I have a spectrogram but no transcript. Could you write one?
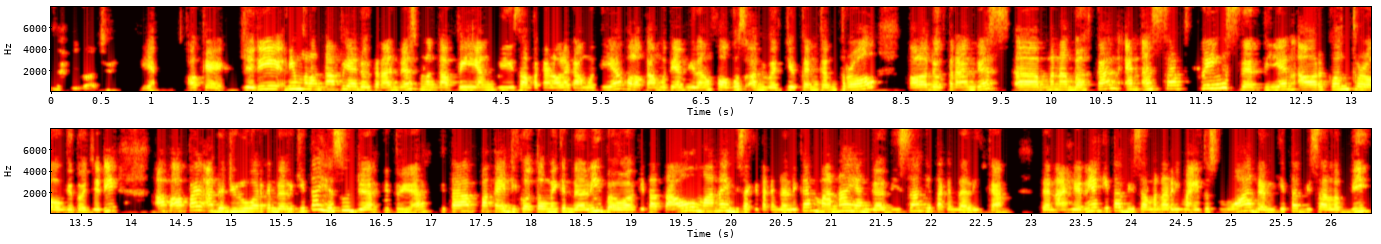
ya gitu aja. Oke, jadi ini melengkapi ya Dokter Andreas melengkapi yang disampaikan oleh Kak Mutia. Kalau Kak Mutia bilang fokus on what you can control, kalau Dokter Andreas eh, menambahkan and accept things that beyond our control gitu. Jadi apa-apa yang ada di luar kendali kita ya sudah gitu ya. Kita pakai dikotomi kendali bahwa kita tahu mana yang bisa kita kendalikan, mana yang nggak bisa kita kendalikan. Dan akhirnya kita bisa menerima itu semua dan kita bisa lebih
